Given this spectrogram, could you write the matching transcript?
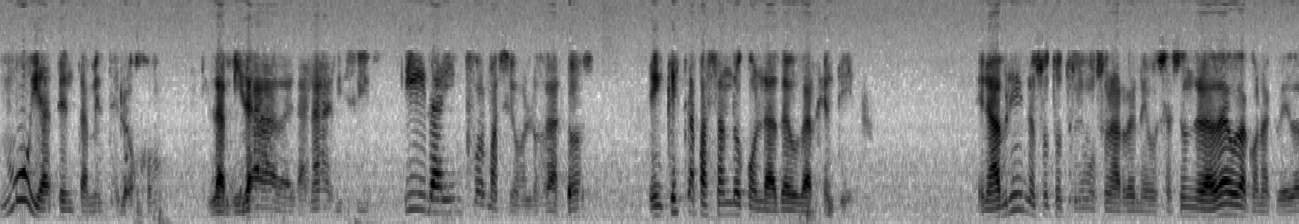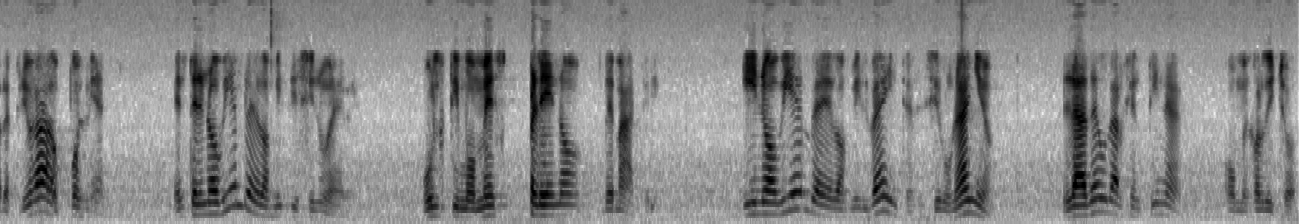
muy atentamente el ojo, la mirada, el análisis y la información, los datos, en qué está pasando con la deuda argentina. En abril nosotros tuvimos una renegociación de la deuda con acreedores privados. Pues bien, entre noviembre de 2019, último mes pleno de Macri, y noviembre de 2020, es decir, un año, la deuda argentina, o mejor dicho,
